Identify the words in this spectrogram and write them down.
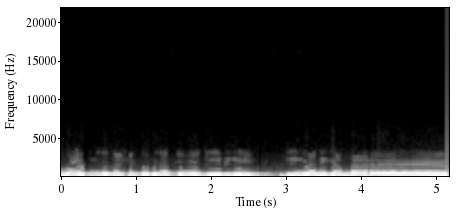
ਵਾਹਿਗੁਰੂ ਦੇ ਦਰਸ਼ਨ ਤੋਂ ਬਿਨਾਂ ਕਿਵੇਂ ਜੀਵੀਏ? ਜੀਵਿਆ ਨਹੀਂ ਜਾਂਦਾ ਹੈ।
